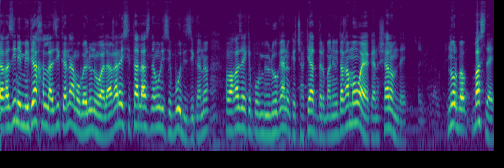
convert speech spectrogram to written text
دغه ځینې میډیا خل راځي که نه موبایلونو والا هغه راشي تا لاس نه ونیسي بودي ځي که نه او هغه ځای کې په ویډیوګانو کې چټیات در باندې وي دغه مه وایه که نه شرم دی نور به بس دی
